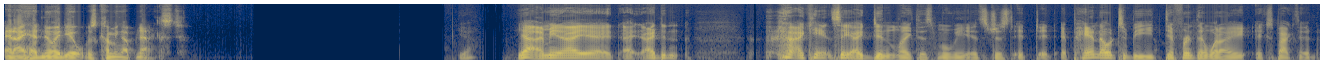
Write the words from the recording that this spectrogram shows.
and I had no idea what was coming up next. Yeah. Yeah, I mean I I, I didn't I can't say I didn't like this movie. It's just it, it, it panned out to be different than what I expected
